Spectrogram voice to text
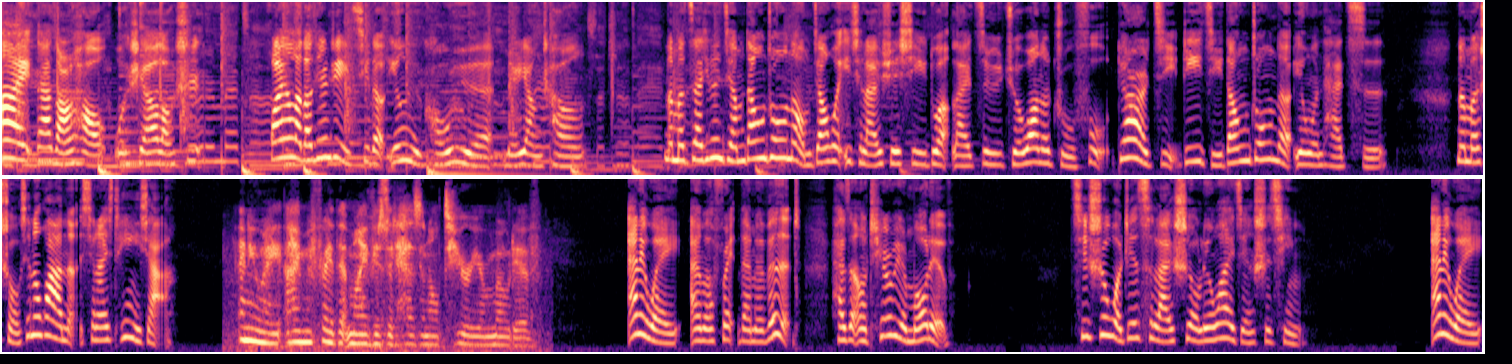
嗨，大家早上好，我是瑶老师，欢迎来到今天这一期的英语口语每日养成。那么在今天节目当中呢，我们将会一起来学习一段来自于《绝望的主妇》第二季第一集当中的英文台词。那么首先的话呢，先来听一下。Anyway, I'm afraid that my visit has an ulterior motive. Anyway, I'm afraid that my visit has an ulterior motive. 其实我这次来是有另外一件事情。Anyway,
